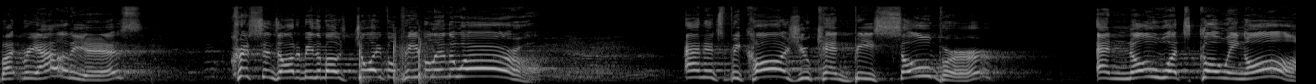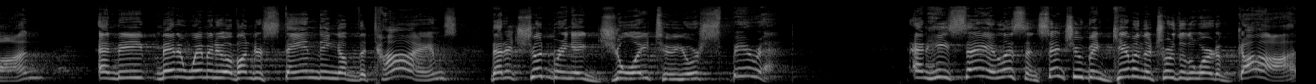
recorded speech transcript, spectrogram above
but reality is Christians ought to be the most joyful people in the world. And it's because you can be sober and know what's going on and be men and women who have understanding of the times that it should bring a joy to your spirit. And he's saying, listen, since you've been given the truth of the Word of God,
